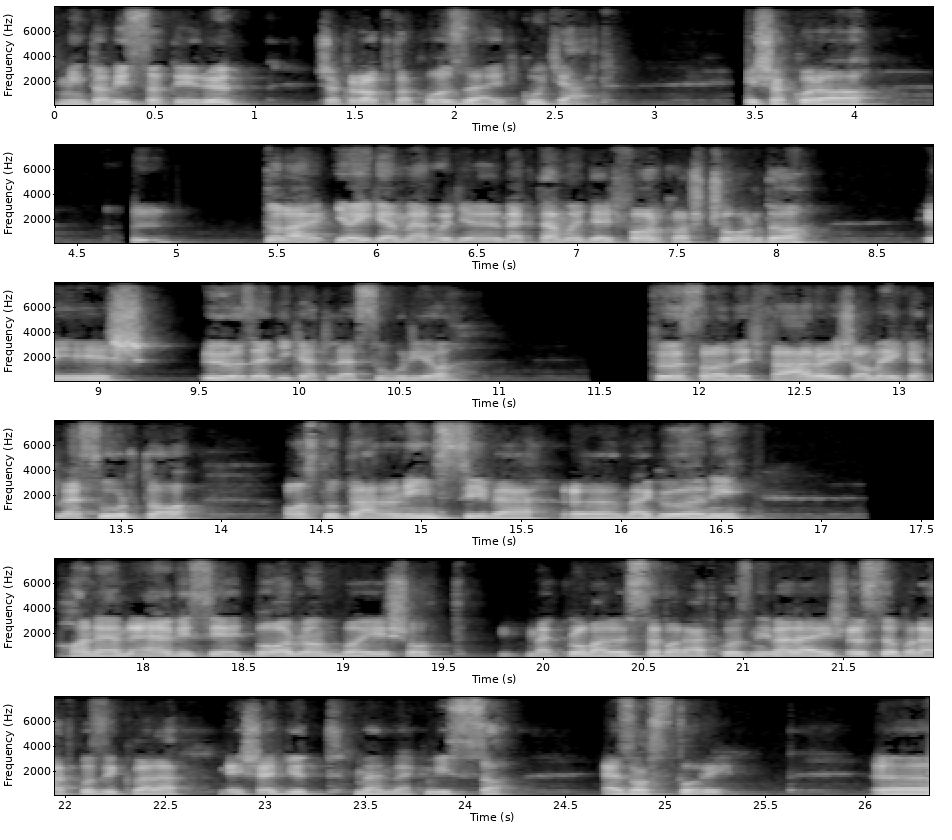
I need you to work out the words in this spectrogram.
mint a visszatérő, csak raktak hozzá egy kutyát. És akkor a talán, ja igen, mert hogy megtámadja egy farkas csorda, és ő az egyiket leszúrja, felszalad egy fára, és amelyiket leszúrta, azt utána nincs szíve ö, megölni, hanem elviszi egy barlangba, és ott megpróbál összebarátkozni vele, és összebarátkozik vele, és együtt mennek vissza. Ez a sztori. Ö,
